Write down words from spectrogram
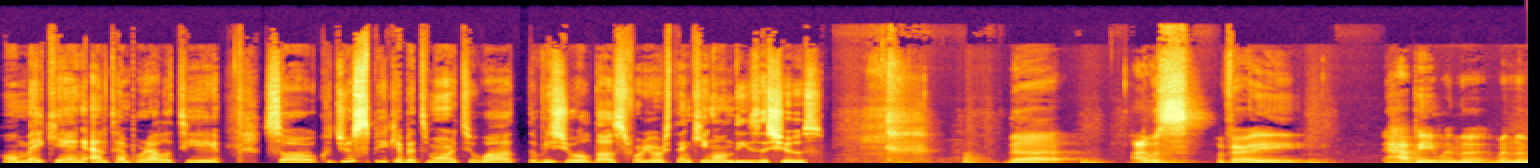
homemaking, and temporality. So, could you speak a bit more to what the visual does for your thinking on these issues? the I was very happy when the when the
